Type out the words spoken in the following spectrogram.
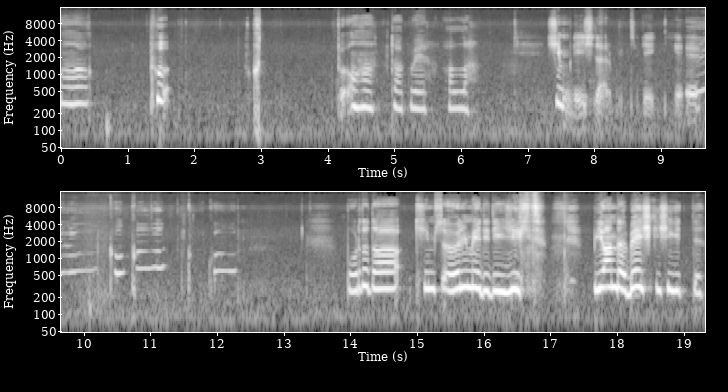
Aa, pu. Pu- Aha takviye Allah. Şimdi işler bitecek. Koku. Bu arada daha kimse ölmedi diyecekti. Bir anda 5 kişi gitti.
